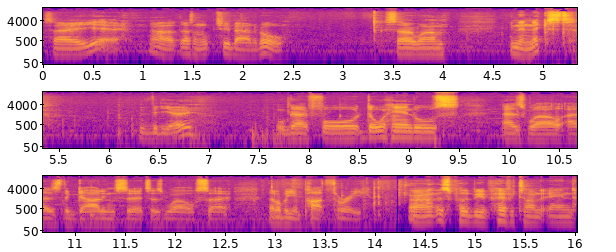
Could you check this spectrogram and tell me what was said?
so yeah no that doesn't look too bad at all so um, in the next video we'll go for door handles as well as the guard inserts as well so that'll be in part three. Alright this will probably be a perfect time to end.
